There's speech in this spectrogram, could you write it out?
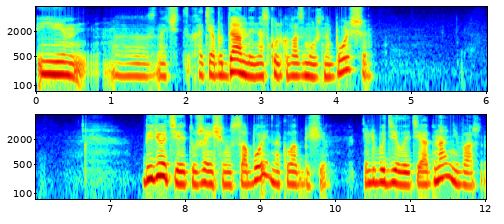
и, э, значит, хотя бы данные, насколько возможно, больше. Берете эту женщину с собой на кладбище, либо делаете одна, неважно.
